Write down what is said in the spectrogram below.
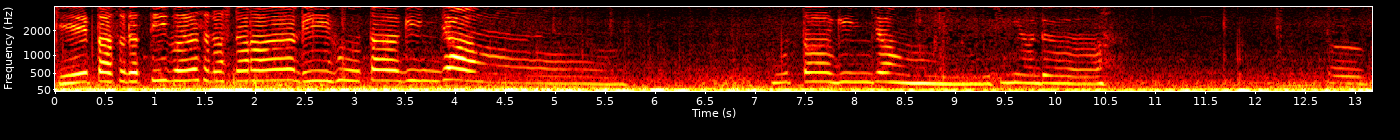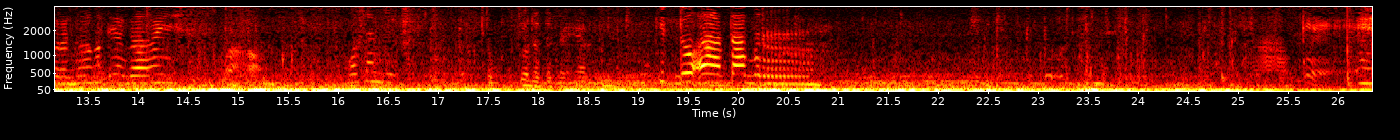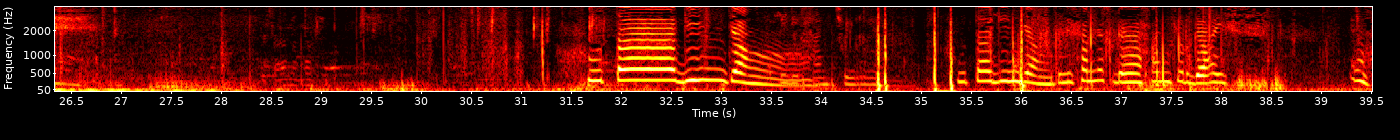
Kita sudah tiba saudara-saudara di Huta Ginjang. Huta Ginjang. Di sini ada Tuh, keren banget ya guys. Wow. Bosan sih. Itu ada TPR Bukit Doa Taber. Huta Ginjang. Ini hancur. Huta Ginjang. Tulisannya sudah hancur guys. Uh.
